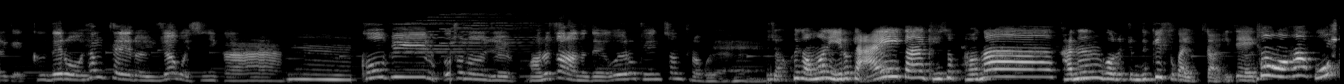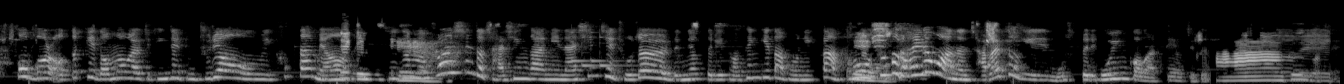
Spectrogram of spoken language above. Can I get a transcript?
이렇게 그대로 형태를 유지하고 있으니까 음 겁이 저는 이제 많을 줄 알았는데 의외로 괜찮더라고요. 예. 그죠. 그래서 어머니 이렇게 아이가 계속 변화가는 거를 좀 느낄 수가 있죠. 이제 무서워하고 어, 뭘 어떻게 넘어갈지 굉장히 좀 두려움이 컸다면 네, 지금은 네. 훨씬 더 자신감이나 신체 조절 능력들이 더 생기 다 보니까 더 네. 스스로 하려고 하는 자발적인 모습들이 보인 것 같아요 지금. 아, 그런 네. 것 같아요.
